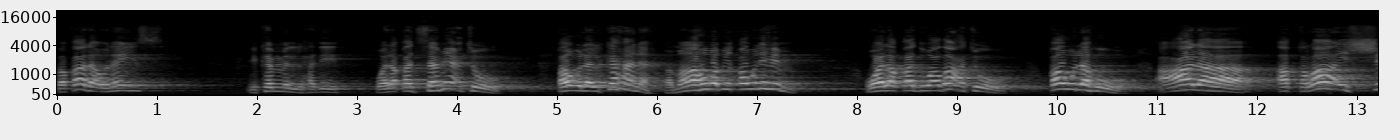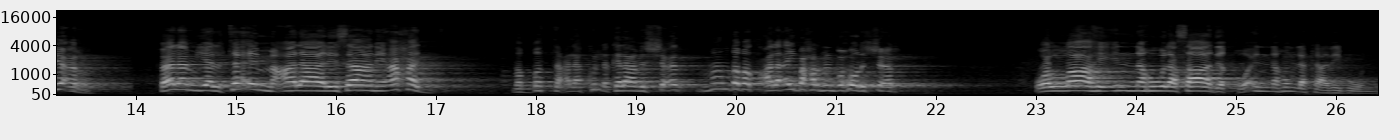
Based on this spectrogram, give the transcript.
فقال أنيس يكمل الحديث ولقد سمعت قول الكهنة فما هو بقولهم؟ ولقد وضعت قوله على أقراء الشعر فلم يلتئم على لسان أحد. ضبطت على كل كلام الشعر؟ ما انضبط على أي بحر من بحور الشعر. والله إنه لصادق وإنهم لكاذبون.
